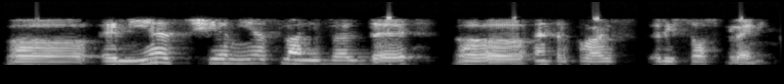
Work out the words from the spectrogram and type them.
uh, MES și MES la nivel de uh, Enterprise Resource Planning.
